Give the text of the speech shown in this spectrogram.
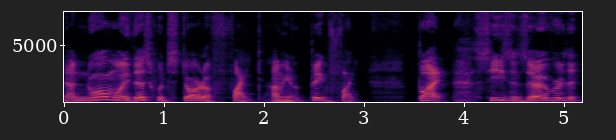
Now, normally this would start a fight. I mean, a big fight. But season's over. That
